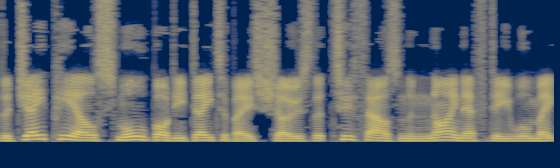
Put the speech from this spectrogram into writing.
The JPL Small Body Database shows that 2009 FD will make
